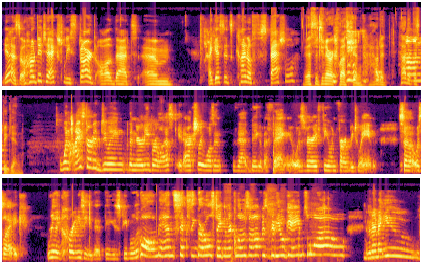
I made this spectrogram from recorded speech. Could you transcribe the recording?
yeah. So how did you actually start all that? Um, I guess it's kind of special. that's a generic question how did how did this Um, begin When I started doing the nerdy burlesque, it actually wasn't that big of a thing. It was very few and far between. So it was like really crazy that these people were like, "Oh man, sexy girls taking their clothes off as video games! Whoa!" And then I met you.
